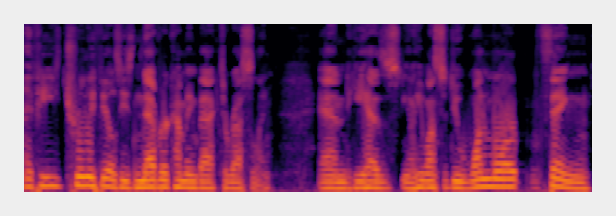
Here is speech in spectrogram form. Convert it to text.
if he truly feels he's never coming back to wrestling and he has you know he wants to do one more thing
